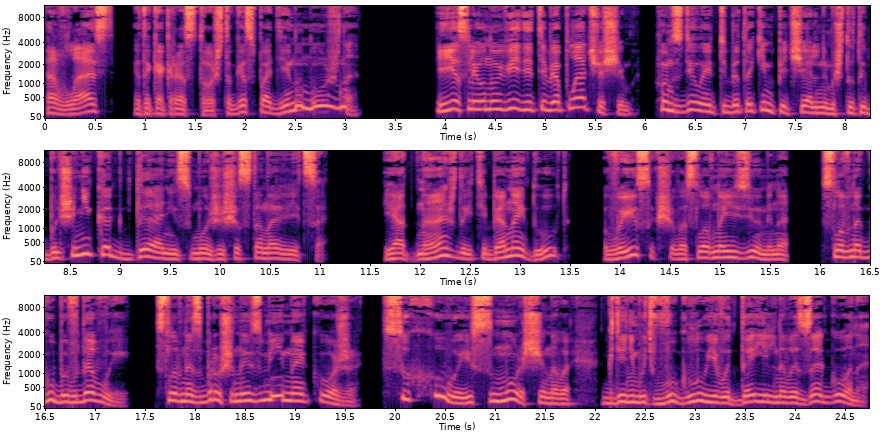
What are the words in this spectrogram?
а власть — это как раз то, что господину нужно. И если он увидит тебя плачущим, он сделает тебя таким печальным, что ты больше никогда не сможешь остановиться. И однажды тебя найдут, высохшего, словно изюмина, словно губы вдовы, словно сброшенная змеиная кожа, сухого и сморщенного где-нибудь в углу его доильного загона,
